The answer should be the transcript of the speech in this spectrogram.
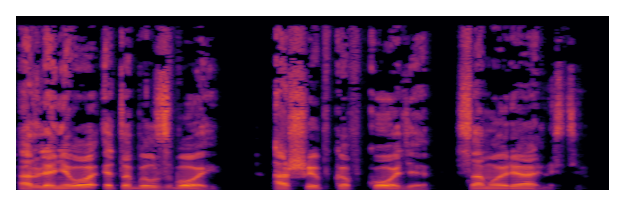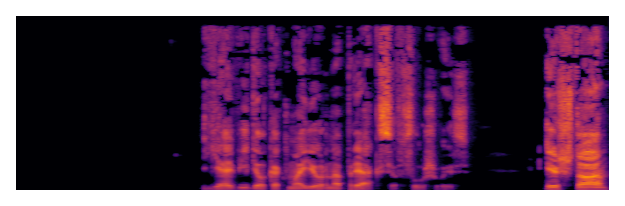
а для него это был сбой, ошибка в коде самой реальности. Я видел, как майор напрягся, вслушиваясь. — И что?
